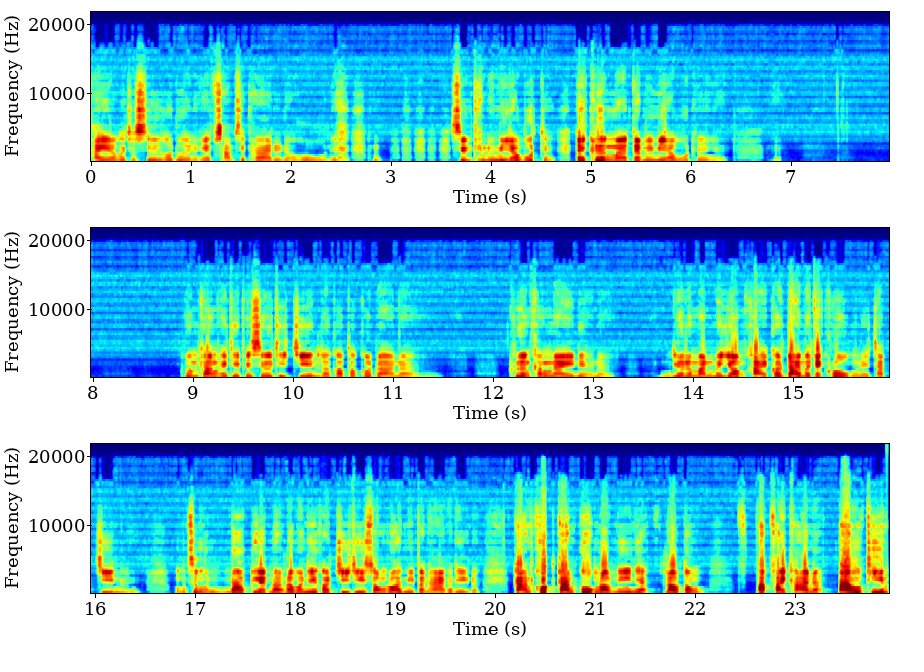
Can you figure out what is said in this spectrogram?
ไทยเราก็จะซื้อเขาด้วยนะ F35 ด้วยนะโอ้โหเนี่ยซื้อแต่ไม่มีอาวุธได้เครื่องมาแต่ไม่มีอาวุธอะไรเงี้ยรวมทั้งไอที่ไปซื้อที่จีนแล้วก็ปรากฏว่านะ เครื่องข้างในเนี่ยนะเยอรมันไม่ยอมขายก็ได้มาแต่โครงนะจากจีนซึ่งมันน่าเกลียดมากแล้ววันนี้ก็ GT 200 มีปัญหากันอีกนะการคดการโกงเหล่านี้เนี่ยเราต้องพักฝ่ายค้านนะตั้งทีม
